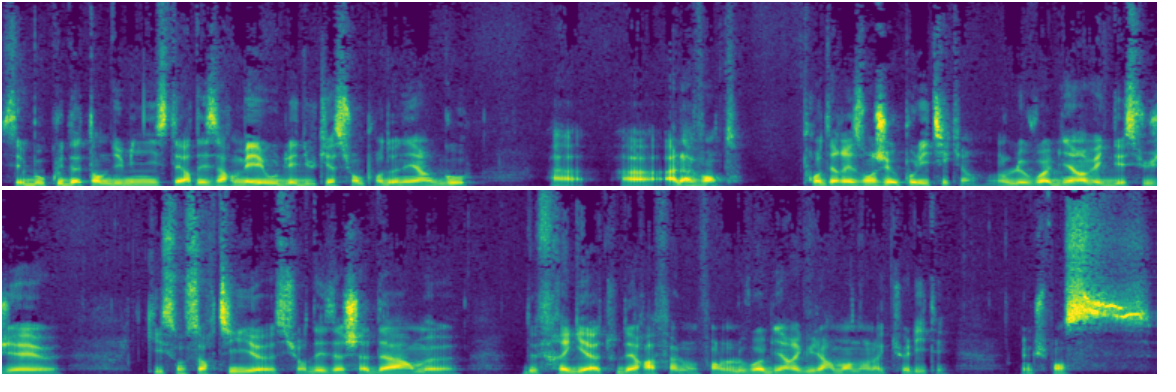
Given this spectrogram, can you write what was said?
c'est beaucoup d'attentes du ministère des Armées ou de l'Éducation pour donner un go à, la vente pour des raisons géopolitiques. Hein. On le voit bien avec des sujets euh, qui sont sortis euh, sur des achats d'armes, euh, de frégates ou des rafales. Enfin, on le voit bien régulièrement dans l'actualité. Donc je pense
